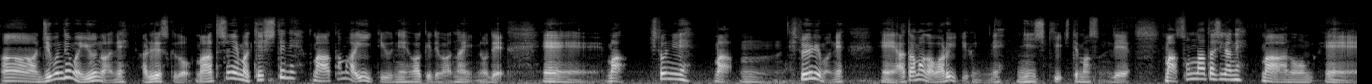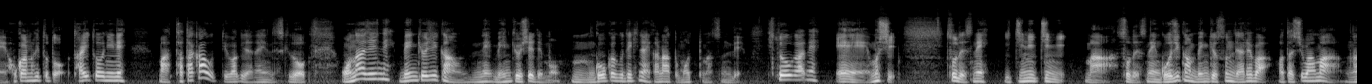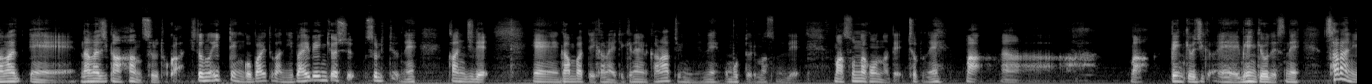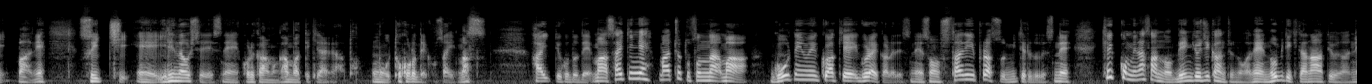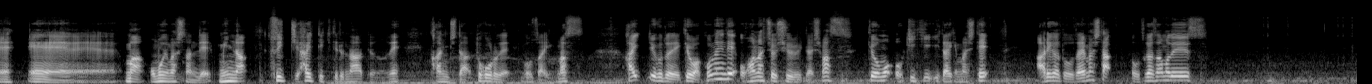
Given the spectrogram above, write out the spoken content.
あ、あ自分でも言うのはね、あれですけど、まあ私ね、まあ決してね、まあ頭がいいっていうね、わけではないので、えー、まあ人にね、まあ、うん、人よりもね、えー、頭が悪いというふうにね、認識してますんで、まあ、そんな私がね、まあ、あの、えー、他の人と対等にね、まあ、戦うっていうわけじゃないんですけど、同じね、勉強時間をね、勉強してでも、うん、合格できないかなと思ってますんで、人がね、えー、もし、そうですね、1日に、まあ、そうですね、5時間勉強するんであれば、私はまあ、7、えー、7時間半するとか、人の1.5倍とか2倍勉強するっていうね、感じで、えー、頑張っていかないといけないのかなというふうにね、思っておりますんで、まあ、そんなこんなで、ちょっとね、まあ、あまあ、勉強時間、えー、勉強ですね。さらに、まあね、スイッチ、えー、入れ直してですね、これからも頑張っていきたいなと思うところでございます。はい、ということで、まあ最近ね、まあちょっとそんな、まあ、ゴールデンウィーク明けぐらいからですね、そのスタディプラス見てるとですね、結構皆さんの勉強時間というのがね、伸びてきたなというのはね、えー、まあ思いましたんで、みんなスイッチ入ってきてるなというのをね、感じたところでございます。はい。ということで今日はこの辺でお話を終了いたします。今日もお聞きいただきまして、ありがとうございました。お疲れ様です。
